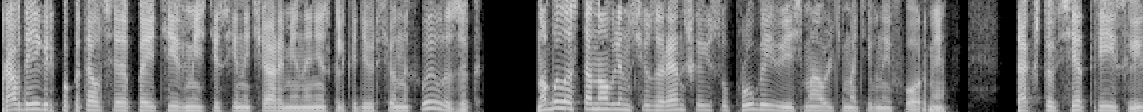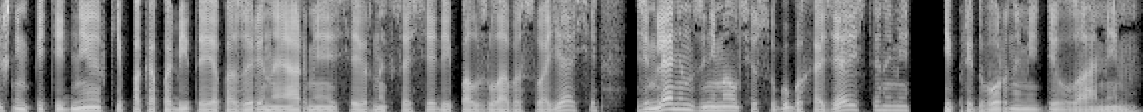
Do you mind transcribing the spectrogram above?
Правда, Игорь попытался пойти вместе с янычарами на несколько диверсионных вылазок, но был остановлен сюзереншей и супругой в весьма ультимативной форме. Так что все три с лишним пятидневки, пока побитая и опозоренная армия северных соседей ползла во свояси, землянин занимался сугубо хозяйственными и придворными делами.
